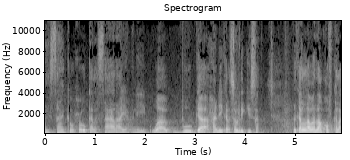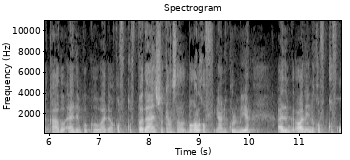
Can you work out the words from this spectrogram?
insaanka wuxuu u kala saaraa yani waa buugga waxaan dhihi kara saldhigiisa marka labadan qof kala qaado aadamka koowaad qof qof badaan shukaansado boqol qof yani kulmiya aadamka labaadna in qof qof u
